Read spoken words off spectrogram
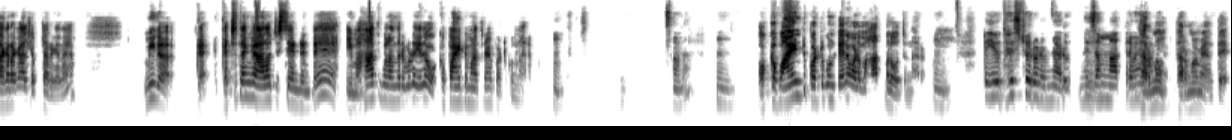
రకరకాలు చెప్తారు కదా. మీకు ఖచ్చితంగా ఆలోచిస్తే ఏంటంటే ఈ మహాత్ములందరూ కూడా ఏదో ఒక్క పాయింట్ మాత్రమే పట్టుకున్నారు. అవునా? ఒక్క పాయింట్ పట్టుకుంటేనే వాళ్ళు మహాత్ములు అవుతున్నారు అంటే యుధిష్ఠిరుడు ఉన్నాడు. నిజం మాత్రమే ధర్మం. ధర్మమే అంతే.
